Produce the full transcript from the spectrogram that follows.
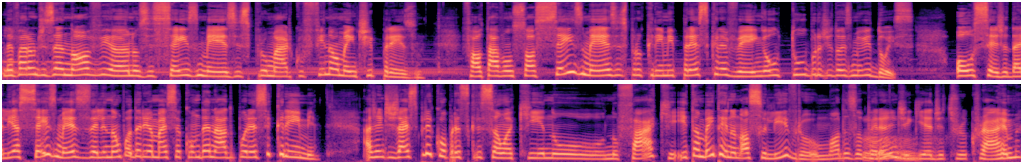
Levaram 19 anos e seis meses para o Marco finalmente ir preso. Faltavam só seis meses para o crime prescrever em outubro de 2002. Ou seja, dali a seis meses ele não poderia mais ser condenado por esse crime. A gente já explicou prescrição aqui no, no FAQ e também tem no nosso livro, Modus Operandi, uh. Guia de True Crime.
